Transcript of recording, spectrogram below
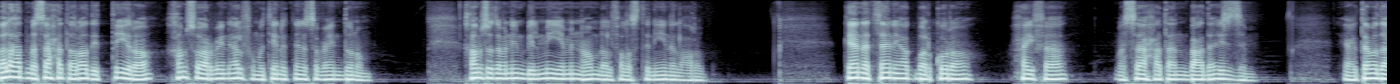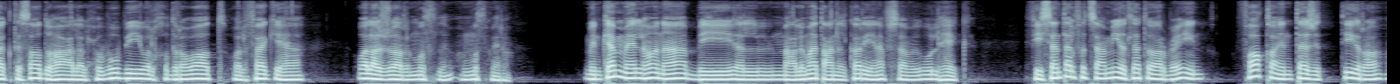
بلغت مساحة أراضي الطيرة 45272 دنم 85% منهم للفلسطينيين العرب. كانت ثاني أكبر قرى حيفا مساحة بعد إجزم. اعتمد اقتصادها على الحبوب والخضروات والفاكهة والأشجار المثمرة. بنكمل هنا بالمعلومات عن القرية نفسها بيقول هيك في سنة 1943 فاق إنتاج التيرة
